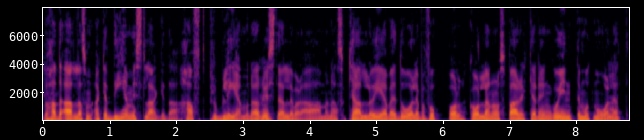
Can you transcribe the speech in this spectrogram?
Då hade alla som akademiskt lagda haft problem och då hade det mm. istället varit, ah men alltså Kalle och Eva är dåliga på fotboll, kolla när de sparkar, den går mm. inte mot målet.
